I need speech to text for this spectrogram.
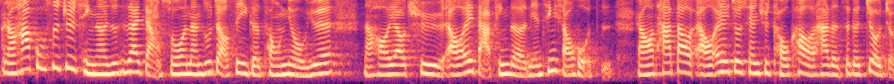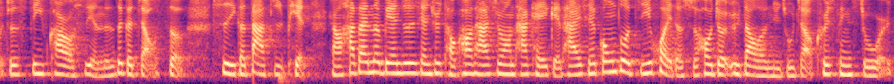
然后他故事剧情呢，就是在讲说男主角是一个从纽约然后要去 L A 打拼的年轻小伙子，然后他到 L A 就先去投靠了他的这个舅舅，就是 Steve Carell 饰演的这个角色是一个大制片，然后他在那边就是先去投靠他，希望他可以给他一些工作机会的时候，就遇到了女主角 Kristen Stewart，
